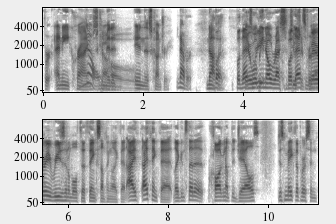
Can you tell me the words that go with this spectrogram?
for any crimes No. committed No. in this country. never Nothing. But- But that's there will rea- be no restitution. But that's for very reasonable to think something like that. I, I think that like instead of clogging up the jails, just make the person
